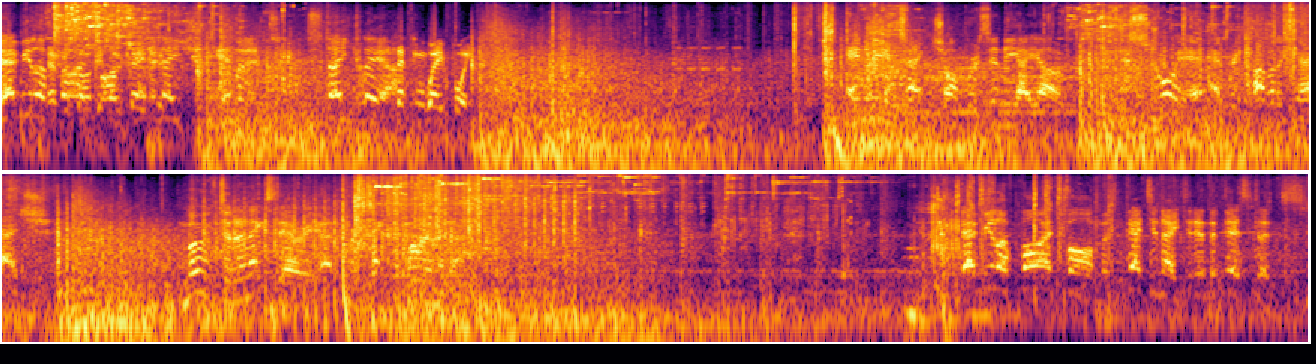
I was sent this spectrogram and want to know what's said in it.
Nebula 5 target bomb detonation imminent. Stay clear. Setting waypoint. Attack chopper is in the AO. Destroy it and recover the cash. Move to the next area and protect the perimeter. Nebula 5 bomb has detonated in the distance.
